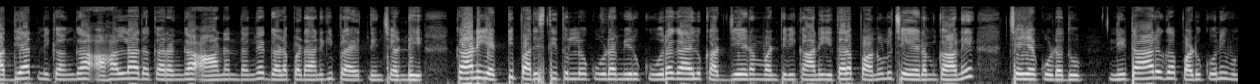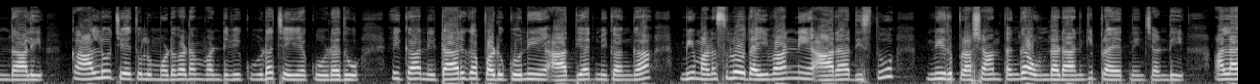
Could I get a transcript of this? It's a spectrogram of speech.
ఆధ్యాత్మికంగా ఆహ్లాదకరంగా ఆనందంగా గడపడానికి ప్రయత్నించండి. కానీ ఎట్టి పరిస్థితుల్లో కూడా మీరు కూరగాయలు కట్ చేయడం వంటివి కానీ ఇతర పనులు చేయడం కానీ చేయకూడదు. నిటారుగా పడుకొని ఉండాలి. కాళ్ళు చేతులు ముడవడం వంటివి కూడా చేయకూడదు. ఇక నిటారుగా పడుకొని ఆధ్యాత్మికంగా మీ మనసులో దైవాన్ని ఆరాధిస్తూ మీరు ప్రశాంతంగా ఉండడానికి ప్రయత్నించండి. అలా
